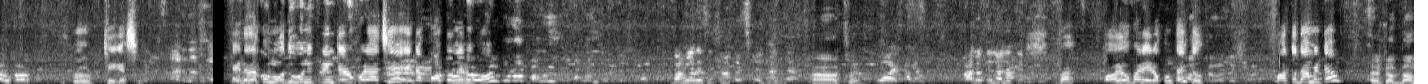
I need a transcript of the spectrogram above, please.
আরও কালার হুম ঠিক আছে। এটা দেখো মধুবনী প্রিন্টের উপরে আছে এটা কটনের উপর। বাংলাদেশি আছে? হ্যাঁ আছে। আলোতে লালেতে বাহ অল ওভার এরকম তাই তো? কত দাম এটা? এটার দাম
